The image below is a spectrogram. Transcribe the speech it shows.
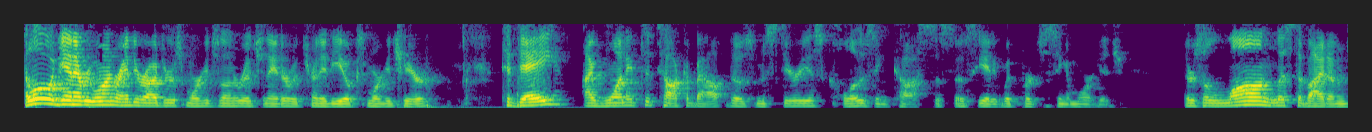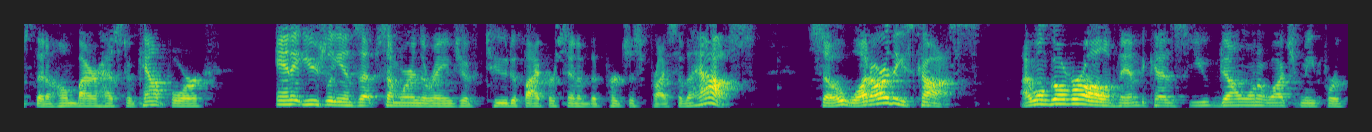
Hello again, everyone. Randy Rogers, mortgage loan originator with Trinity Oaks Mortgage here. Today, I wanted to talk about those mysterious closing costs associated with purchasing a mortgage. There's a long list of items that a home buyer has to account for, and it usually ends up somewhere in the range of 2 to 5% of the purchase price of the house. So, what are these costs? I won't go over all of them because you don't want to watch me for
